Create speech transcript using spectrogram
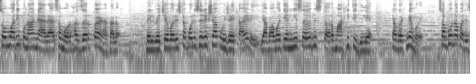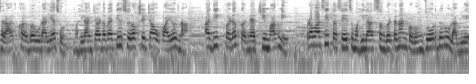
सोमवारी पुन्हा न्यायालयासमोर हजर करण्यात आलं. रेल्वेचे वरिष्ठ पोलीस निरीक्षक विजय तायडे याबाबत यांनी सविस्तर माहिती दिली आहे. या घटनेमुळे संपूर्ण परिसरात खळबळ उडाली असून महिलांच्या डब्यातील सुरक्षेच्या उपाययोजना अधिक कडक करण्याची मागणी प्रवासी तसेच महिला संघटनांकडून जोर धरू लागली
